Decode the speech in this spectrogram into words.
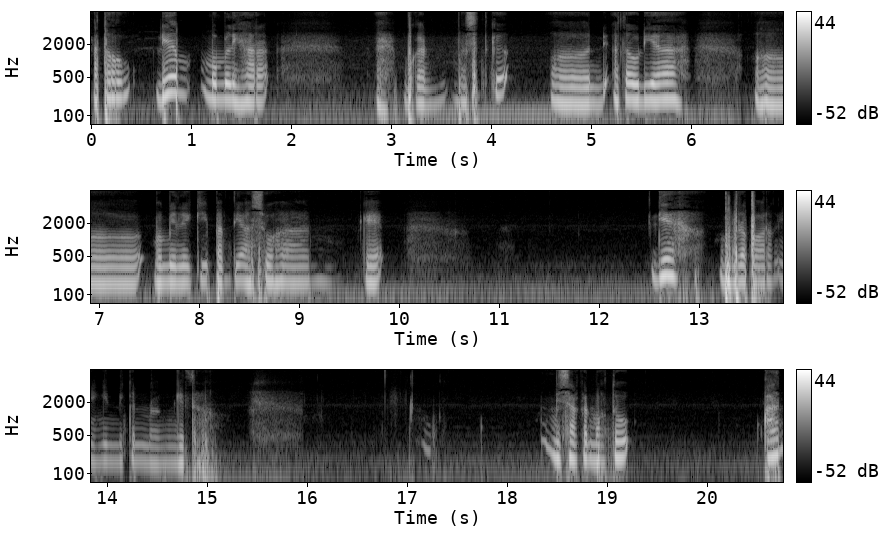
Atau dia memelihara eh bukan maksud ke uh, atau dia uh, memiliki panti asuhan. Kayak dia beberapa orang ingin dikenang gitu. Misalkan waktu kan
